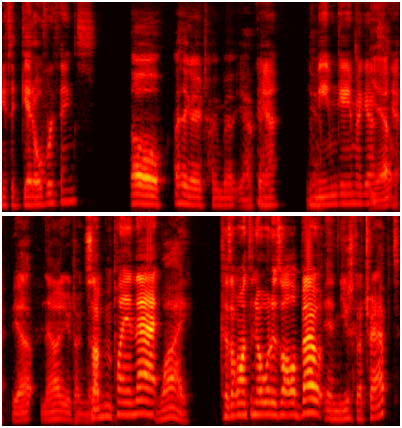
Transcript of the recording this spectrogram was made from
You have to get over things. Oh, I think I know you're talking about. Yeah. Okay. Yeah. The Yeah. meme game, I guess. Yep. Yeah. Yep. Now you're talking about. So I've been playing that Why? because I want to know what it's all about. And you just got trapped.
